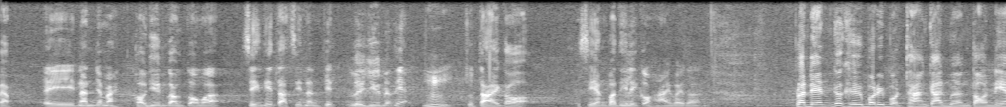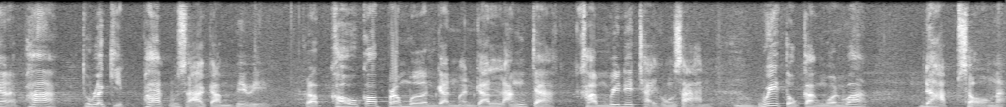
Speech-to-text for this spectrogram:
แบบไอ้นั่นใช่ไหมเขายืนความถูกต้องว่าสิ่งที่ตัดสินนั้นผิดเลยยืนแบบเนี้ยอืม สุดท้ายก็เสียงปฏิริษีก็หายไปตอนนั้น ประเด็นก็คือบริบททางการเมืองตอนนี้น่ะภาคธุรกิจ ภาคอุตสาหกรรมพี่วีครับ เขาก็ประเมินกันเหมือนกันหลังจากคำวินิจฉัยของศาลวิตกกังวลว่า ดาบสองอะ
